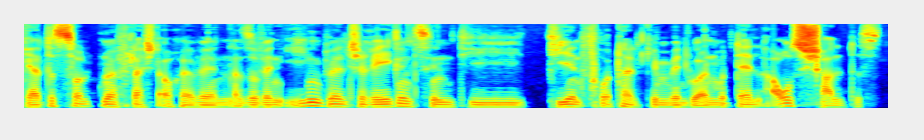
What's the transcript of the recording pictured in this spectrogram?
Ja, das sollten wir vielleicht auch erwähnen. Also wenn irgendwelche Regeln sind, die dir einen Vorteil geben, wenn du ein Modell ausschaltest,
